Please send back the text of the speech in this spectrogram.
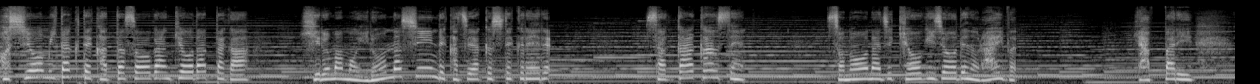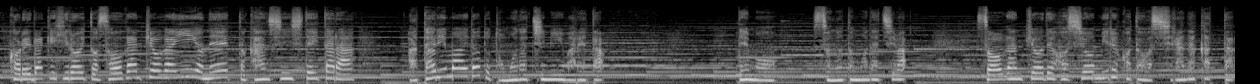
星を見たくて買った双眼鏡だったが昼間もいろんなシーンで活躍してくれる。サッカー観戦。その同じ競技場でのライブ。やっぱりこれだけ広いと双眼鏡がいいよねと感心していたら当たり前だと友達に言われた。でもその友達は双眼鏡で星を見ることを知らなかった。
